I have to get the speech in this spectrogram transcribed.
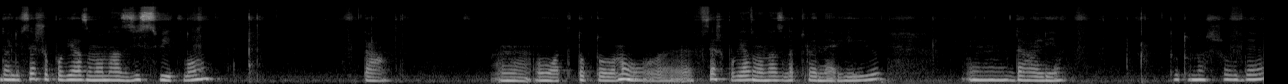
Далі все, що пов'язано у нас зі світлом. Так. От, тобто, ну, е, все, що пов'язано у нас з електроенергією. Далі. Тут у нас що йде?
